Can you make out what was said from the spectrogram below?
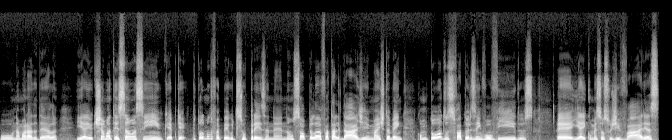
o namorado dela. E aí o que chama a atenção, assim, é porque todo mundo foi pego de surpresa, né? Não só pela fatalidade, mas também como todos os fatores envolvidos. É, e aí começou a surgir várias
